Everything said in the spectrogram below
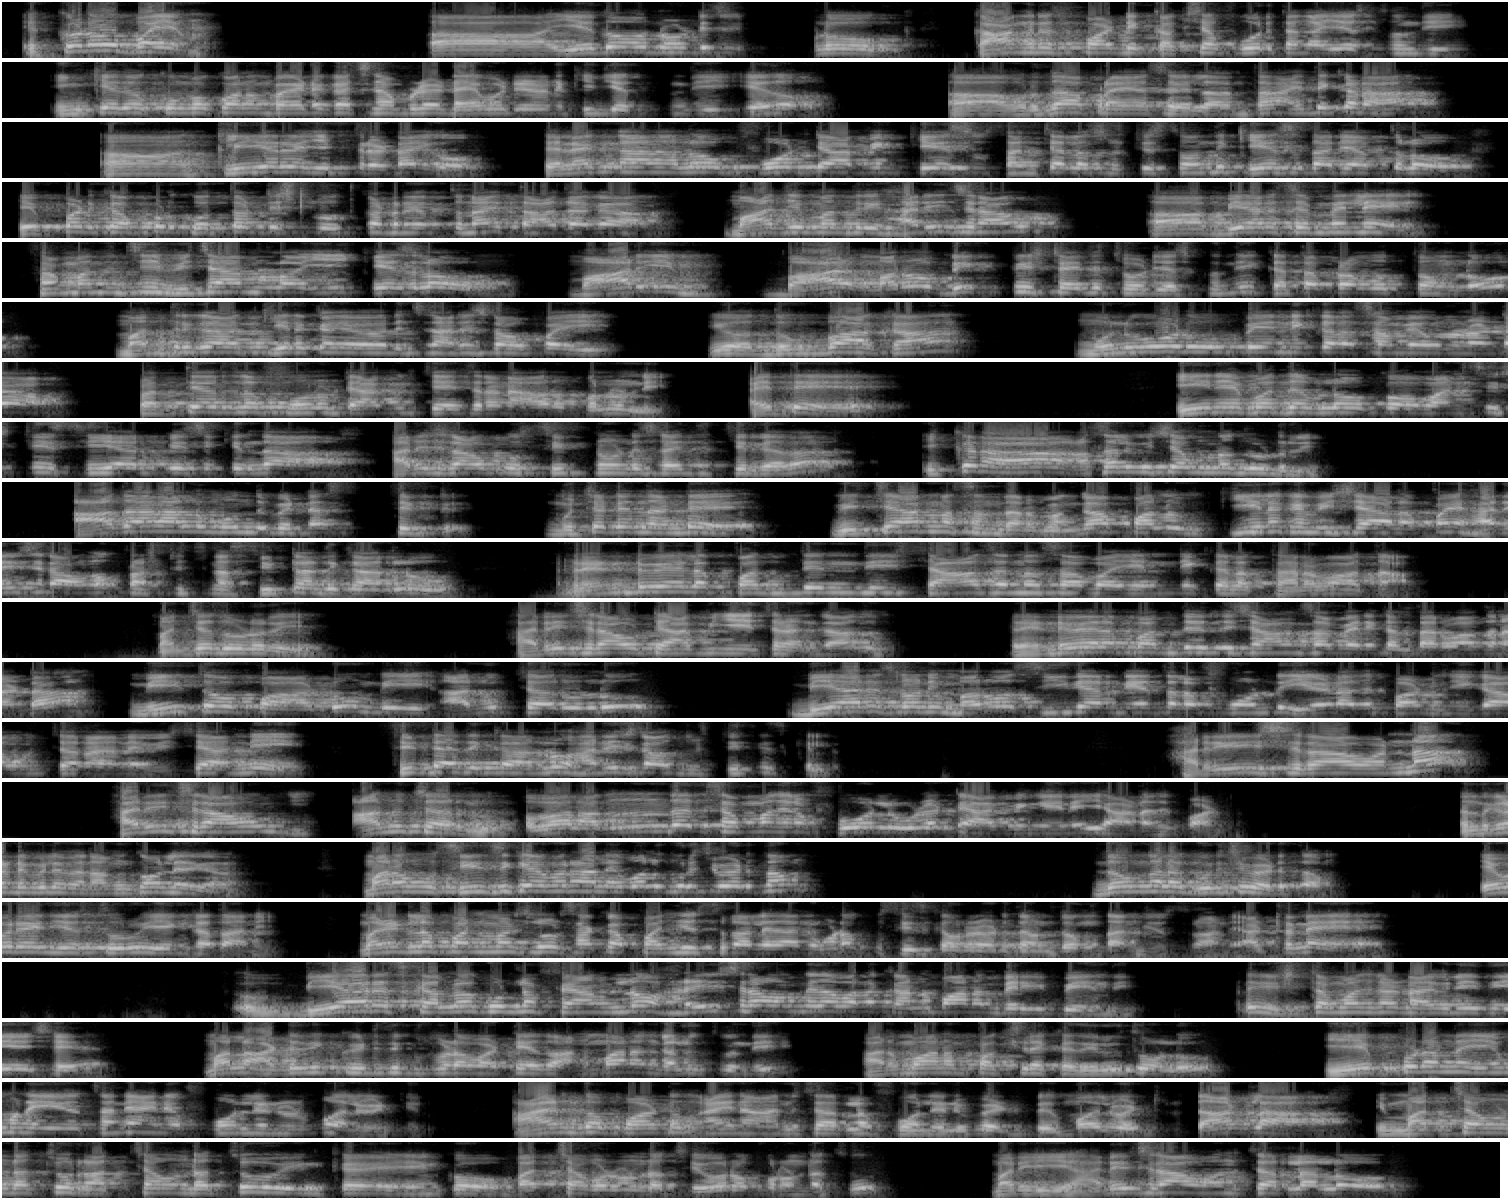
ఎక్కడో భయం. ఆ ఏదో నోటీస్ ఇప్పుడు కాంగ్రెస్ పార్టీ కక్ష పూరితంగా చేస్తుంది. ఇంకేదో కుంభకోణం బయటకు వచ్చినప్పుడే డైవర్ట్ చేయడానికి చెప్తుంది ఏదో వృధా ప్రయాసం ఇలాంతా అయితే ఇక్కడ క్లియర్గా చెప్తారట ఇగో తెలంగాణలో ఫోన్ ట్యాపింగ్ కేసు సంచలనం సృష్టిస్తోంది. కేసు దర్యాప్తులో ఎప్పటికప్పుడు కొత్త టెస్టులు ఉత్కంఠ రేపుతున్నాయి. తాజాగా మాజీ మంత్రి హరీష్ రావు బీఆర్ఎస్ ఎమ్మెల్యే సంబంధించి విచారణలో ఈ కేసులో మారి మరో బిగ్ ట్విస్ట్ అయితే చోటు చేసుకుంది. గత ప్రభుత్వంలో మంత్రిగా కీలకంగా వ్యవహరించిన హరీష్ రావుపై ఇక దుబ్బాక మునుగోడు ఉప ఎన్నికల సమయంలోనట ప్రత్యర్థుల ఫోన్ ట్యాపింగ్ చేయించాలనే ఆరోపణలు ఉన్నాయి. అయితే ఈ నేపథ్యంలో ఒక వన్ సిక్స్టీ సిఆర్పిసి కింద హరీష్ రావుకు సిట్ నోటీస్ అయితే ఇచ్చారు కదా. ఇక్కడ అసలు విషయం ఉన్న చూడ్రి ఆధారాలు ముందు పెట్టిన సిట్. ముచ్చట ఏంటంటే విచారణ సందర్భంగా పలు కీలక విషయాలపై హరీష్ రావును ప్రశ్నించిన సిట్ అధికారులు రెండు వేల పద్దెనిమిది శాసనసభ ఎన్నికల తర్వాత మంచిగా చూడరి హరీష్ రావు ట్యాపింగ్ చేయించడం కాదు. రెండు వేల పద్దెనిమిది శాసనసభ ఎన్నికల తర్వాతనట మీతో పాటు మీ అనుచరులు బీఆర్ఎస్లోని మరో సీనియర్ నేతల ఫోన్లు ఏడాది పాటు నిఘా ఉంచారనే విషయాన్ని సిట్ అధికారులు హరీష్ రావు దృష్టికి తీసుకెళ్ళారు హరీష్ రావు అన్న హరీష్ రావు అనుచరులు వాళ్ళందరికి సంబంధించిన ఫోన్లు కూడా ట్యాపింగ్ అయినాయి ఏడాది పాటు. ఎందుకంటే వీళ్ళు మేము నమ్మకం లేదు కదా. మనం సీసీ కెమెరాలు ఎవరి గురించి పెడతాం? దొంగల గురించి పెడతాం. ఎవరేం చేస్తారు ఏం కదా అని. మన ఇంట్లో పని మనుషులు చక్కగా పని చేస్తున్నా లేదా అని కూడా సీసీ కెమెరా పెడతాం దొంగతనం చేస్తున్నా అని. అట్లనే బీఆర్ఎస్ కల్వకుంట్ల ఫ్యామిలీలో హరీష్ రావు మీద వాళ్ళకి అనుమానం పెరిగిపోయింది. ఇష్టం వచ్చినట్టు అవినీతి చేసే మళ్ళీ అటు దిక్కు ఇటు చూడబట్టి ఏదో అనుమానం కలుగుతుంది. అనుమానం పక్షి లెక్క తిరుగుతుండు. ఎప్పుడన్నా ఏమైనా చేయొచ్చు అని ఆయన ఫోన్ లేని మొదలుపెట్టారు. ఆయనతో పాటు ఆయన అనుచరుల ఫోన్ లేని పెట్టి మొదలుపెట్టారు. దాంట్లో ఈ మచ్చ ఉండొచ్చు రచ్చ ఉండొచ్చు ఇంకా ఇంకో బచ్చ కూడా ఉండొచ్చు ఎవరో ఒకరు ఉండొచ్చు. మరి హరీష్ రావు అనుచరులలో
